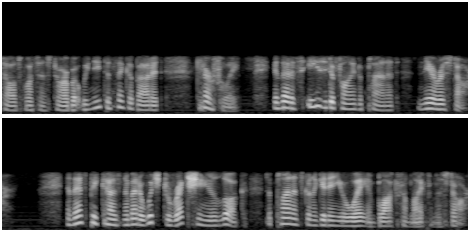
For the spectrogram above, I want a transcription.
tell us what's in store, but we need to think about it carefully. In that it's easy to find a planet near a star. And that's because no matter which direction you look, the planet's going to get in your way and block some light from the star.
